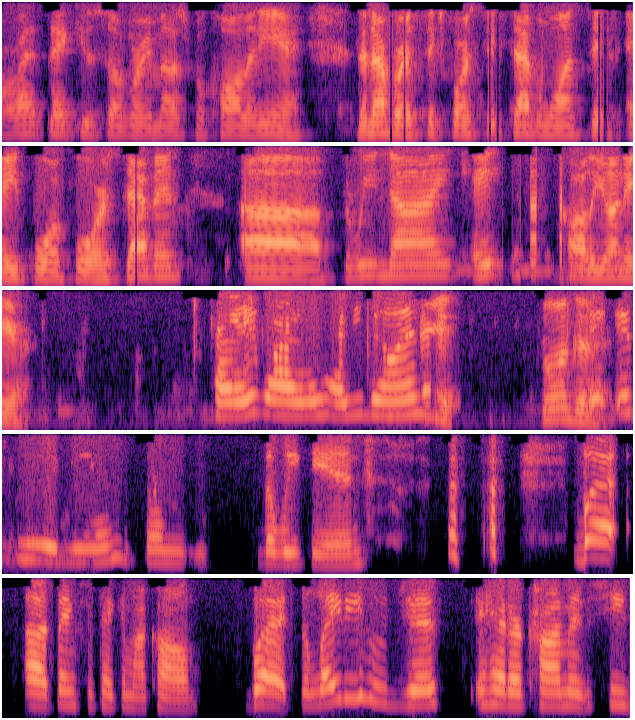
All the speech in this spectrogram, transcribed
All right. Thank you so very much for calling in. The number is six four six seven one six eight four four seven uh three nine eight nine. Call you on air. Hey, Wiley, how you doing? Hey, doing good. It, it's me again from the weekend. but uh thanks for taking my call. But the lady who just had her comment, she's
